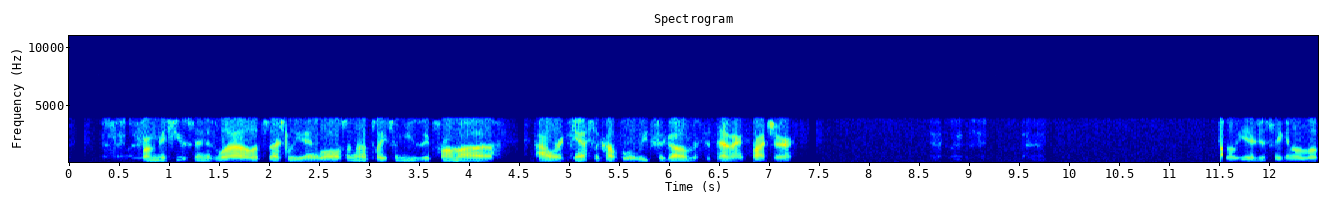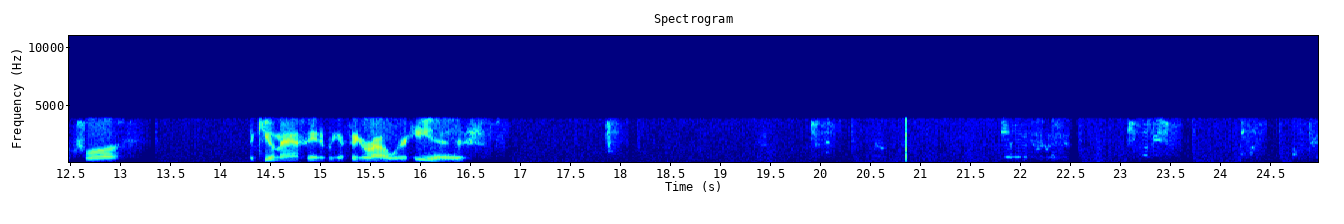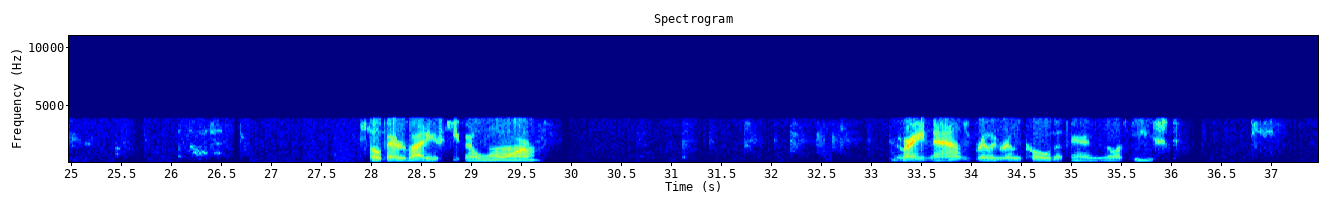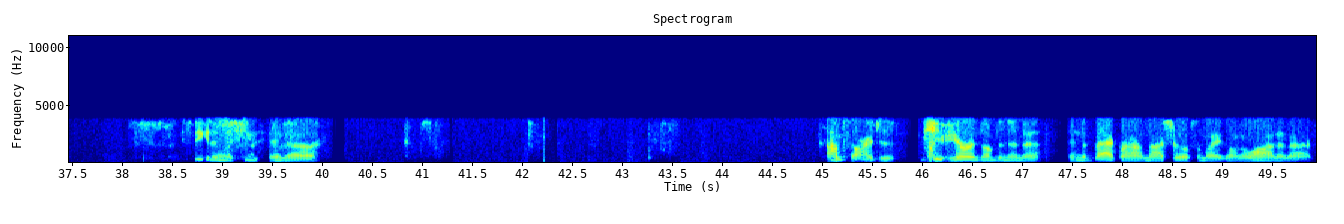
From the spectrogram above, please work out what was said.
from Miss Houston as well. Especially, we're also going to play some music from uh, our guest a couple of weeks ago, Mr. Devin Crutcher. So yeah, just taking a look for the Q man, seeing if we can figure out where he is. Hope everybody is keeping warm. Right now, it's really, really cold up here in the Northeast. Speaking of Miss Houston, uh, I'm sorry, just keep hearing something in the in the background. I'm not sure if somebody's on the line or not.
